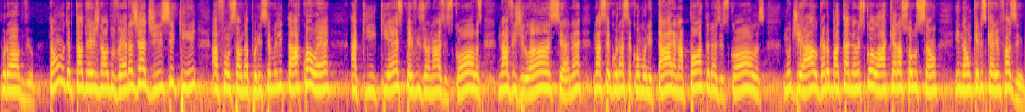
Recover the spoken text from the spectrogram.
por óbvio. Então, o deputado Reginaldo Veras já disse que a função da Polícia Militar, qual é? Aqui, que é supervisionar as escolas, na vigilância, né? na segurança comunitária, na porta das escolas, no diálogo. Era o batalhão escolar que era a solução e não o que eles querem fazer.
